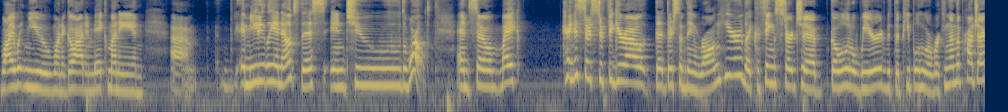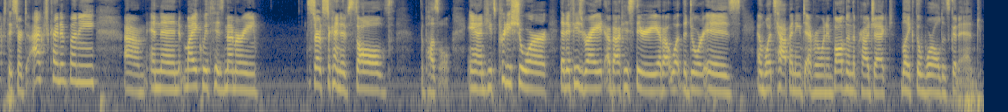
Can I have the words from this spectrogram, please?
why wouldn't you want to go out and make money and um, immediately announce this into the world? And so Mike kind of starts to figure out that there's something wrong here. Like things start to go a little weird with the people who are working on the project. They start to act kind of funny. Um, and then Mike, with his memory, starts to kind of solve the puzzle. And he's pretty sure that if he's right about his theory about what the door is and what's happening to everyone involved in the project, like the world is going to end,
